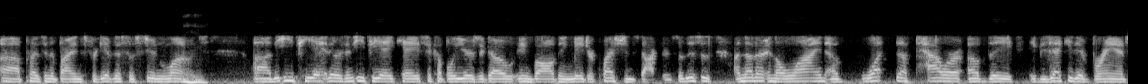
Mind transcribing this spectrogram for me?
uh, President Biden's forgiveness of student loans. Mm-hmm. Uh, the EPA, there was an EPA case a couple of years ago involving major questions doctrine. So this is another in the line of what the power of the executive branch,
